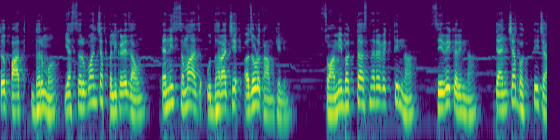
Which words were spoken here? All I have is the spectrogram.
त पात धर्म या सर्वांच्या पलीकडे जाऊन त्यांनी समाज उद्धाराचे अजोड काम केले. स्वामी भक्त असणाऱ्या व्यक्तींना सेवेकरींना त्यांच्या भक्तीच्या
